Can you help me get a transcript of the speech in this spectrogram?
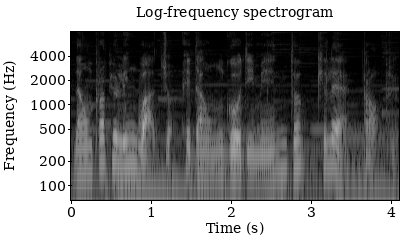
da un proprio linguaggio e da un godimento che le è proprio.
